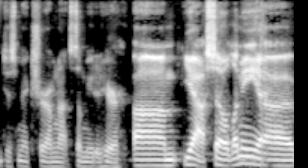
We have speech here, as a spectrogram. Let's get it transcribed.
Just make sure I'm not still muted here. Um, yeah, so let me uh,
